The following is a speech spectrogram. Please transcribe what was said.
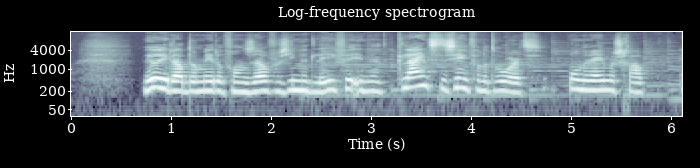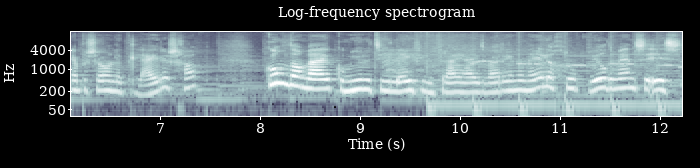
Wil je dat door middel van zelfvoorzienend leven in het kleinste zin van het woord, ondernemerschap en persoonlijk leiderschap? Kom dan bij Community Leven in Vrijheid, waarin een hele groep wilde mensen is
